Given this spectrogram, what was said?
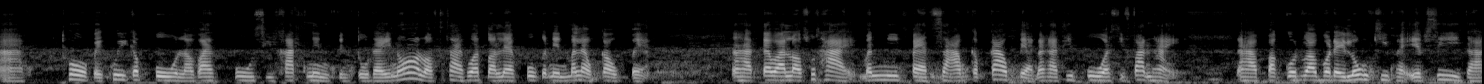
อ่าโทรไปคุยกับปูแล้วว่าปูสิคัดเน้นเป็นตัวใดเนาะรอบสุดท้ายเพราะว่าตอนแรกปูก็เน้นมาแล้ว98นะคะแต่ว่ารอบสุดท้ายมันมี83กับ98นะคะ ที่ปูสิฟันให้นะคะปรากฏว่าบ่ได้ลงคลิปให้ FC ค่ะ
